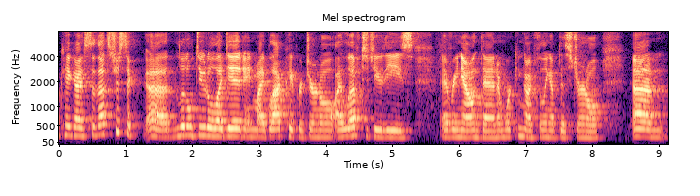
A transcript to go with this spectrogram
Okay guys, so that's just a, a little doodle I did in my black paper journal. I love to do these every now and then. I'm working on filling up this journal. Um,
